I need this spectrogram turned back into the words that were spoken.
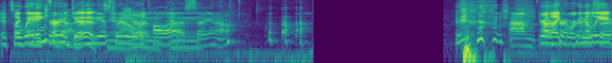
it's We're like the waiting for of the Dear Media biz, you know. to and- call us, and- so you know. um, You're like, we're gonna leave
